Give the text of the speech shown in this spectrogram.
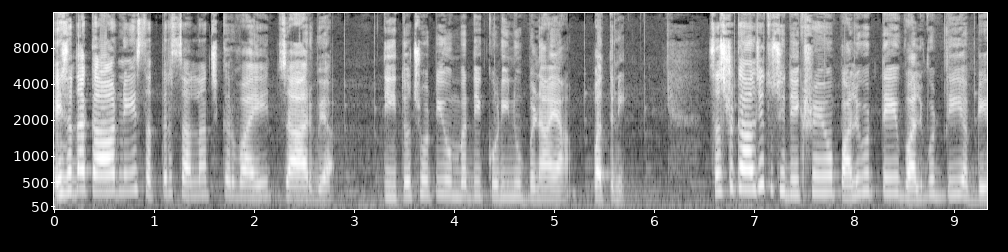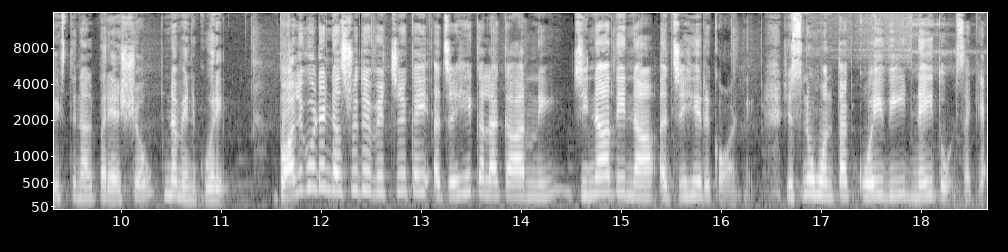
ਇਸ ਅਦਾਕਾਰ ਨੇ 70 ਸਾਲਾਂ 'ਚ ਕਰਵਾਏ ਚਾਰ ਵਿਆਹ 30 ਤੋਂ ਛੋਟੀ ਉਮਰ ਦੀ ਕੁੜੀ ਨੂੰ ਬਣਾਇਆ ਪਤਨੀ। ਸਤਿ ਸ਼੍ਰੀ ਅਕਾਲ ਜੀ, ਤੁਸੀਂ ਦੇਖ ਰਹੇ ਹੋ ਪਾਲੀਵੁੱਡ ਤੇ ਬਾਲੀਵੁੱਡ ਦੀ ਅਪਡੇਟਸ ਦੇ ਨਾਲ ਭਰਿਆ ਸ਼ੋਅ ਨਵੇਂ ਨਕੋਰੇ। ਬਾਲੀਵੁੱਡ ਇੰਡਸਟਰੀ ਦੇ ਵਿੱਚ ਕਈ ਅਜਿਹੇ ਕਲਾਕਾਰ ਨੇ ਜਿਨ੍ਹਾਂ ਦੇ ਨਾਂ ਅਜਿਹੇ ਰਿਕਾਰਡ ਨੇ, ਜਿਸ ਨੂੰ ਹੁਣ ਤੱਕ ਕੋਈ ਵੀ ਨਹੀਂ ਤੋੜ ਸਕਿਆ।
